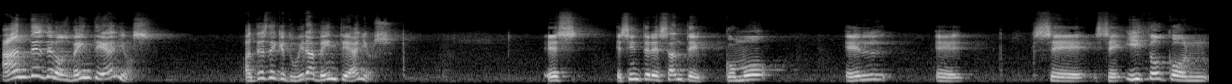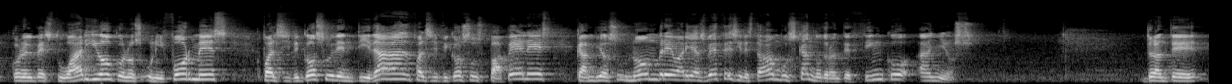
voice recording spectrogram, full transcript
antes de los 20 años, antes de que tuviera 20 años. Es, interesante cómo él eh, se, hizo con, el vestuario, con los uniformes, falsificó su identidad, falsificó sus papeles, cambió su nombre varias veces y le estaban buscando durante cinco años. Durante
